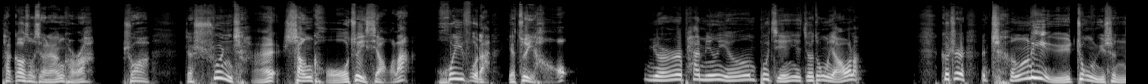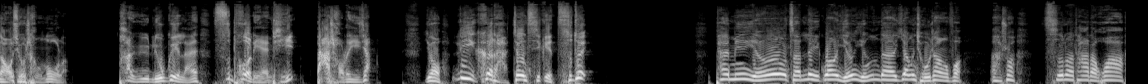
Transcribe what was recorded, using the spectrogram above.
她告诉小两口啊，说这顺产伤口最小了，恢复的也最好。女儿潘明莹不仅也就动摇了，可是程丽宇终于是恼羞成怒了，他与刘桂兰撕破脸皮，大吵了一架，要立刻的将其给辞退。潘明莹则泪光盈盈的央求丈夫啊，说辞了他的话，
